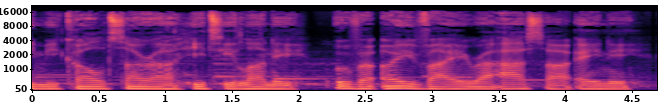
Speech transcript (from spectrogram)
kimi called Sarah hitilani, uva oivai raasa aini.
